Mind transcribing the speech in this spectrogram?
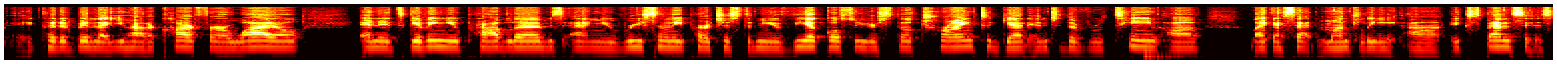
it could have been that you had a car for a while and it's giving you problems and you recently purchased a new vehicle. So you're still trying to get into the routine of, like I said, monthly uh, expenses.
